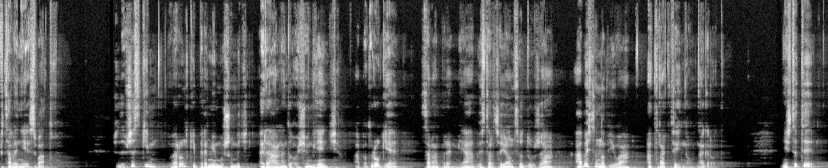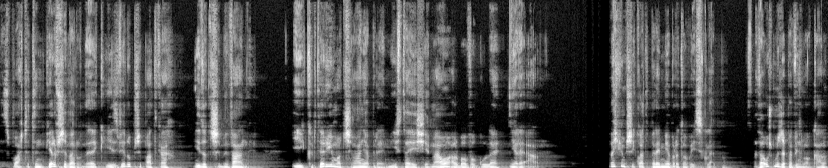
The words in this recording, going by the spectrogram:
wcale nie jest łatwe. Przede wszystkim warunki premii muszą być realne do osiągnięcia, a po drugie, sama premia wystarczająco duża, aby stanowiła atrakcyjną nagrodę. Niestety, zwłaszcza ten pierwszy warunek jest w wielu przypadkach niedotrzymywany i kryterium otrzymania premii staje się mało albo w ogóle nierealne. Weźmy przykład premii obrotowej sklepu. Załóżmy, że pewien lokal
